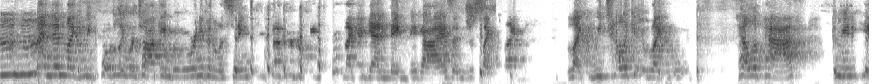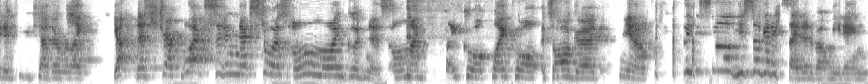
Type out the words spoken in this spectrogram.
mm-hmm. And then like we totally were talking, but we weren't even listening to each other. But we like again made big eyes and just like like like we tele like telepath communicated to each other. We're like, yep, that's Jack Black sitting next to us. Oh my goodness. Oh my, play cool, play cool. It's all good. You know, you still, you still get excited about meeting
